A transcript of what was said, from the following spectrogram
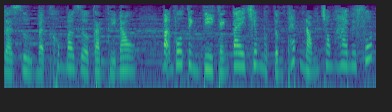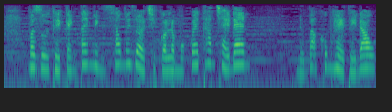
Giả sử bạn không bao giờ cảm thấy đau, bạn vô tình tì cánh tay trên một tấm thép nóng trong 20 phút và rồi thấy cánh tay mình sau bây giờ chỉ còn là một que than cháy đen. Nếu bạn không hề thấy đau,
